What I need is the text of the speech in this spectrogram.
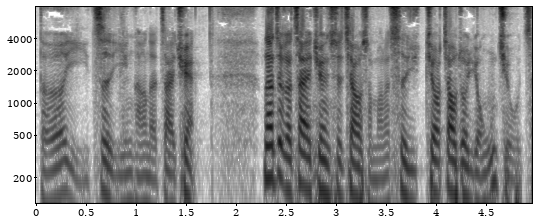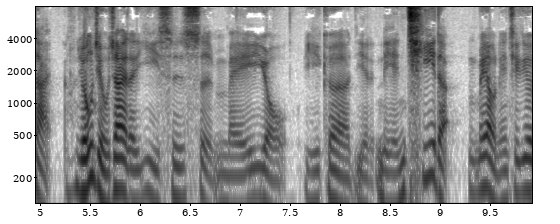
德意志银行的债券。那这个债券是叫什么呢？是叫叫做永久债。永久债的意思是没有一个也年期的，没有年期，就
